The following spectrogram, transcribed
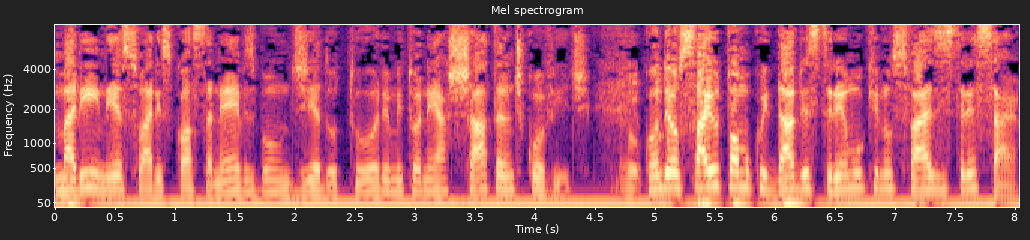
Maria Inês Soares Costa Neves, bom dia, doutor. Eu me tornei a chata anti-Covid. Quando eu saio, tomo cuidado extremo que nos faz estressar.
